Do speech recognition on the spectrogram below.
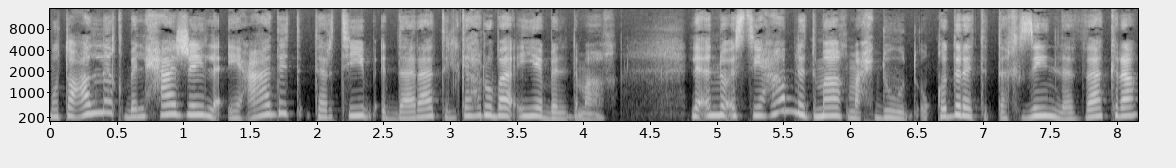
متعلق بالحاجة لإعادة ترتيب الدارات الكهربائية بالدماغ. لأنه استيعاب الدماغ محدود وقدرة التخزين للذاكرة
